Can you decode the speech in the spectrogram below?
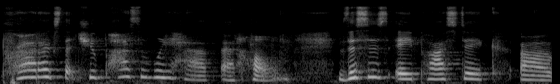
products that you possibly have at home. This is a plastic uh,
